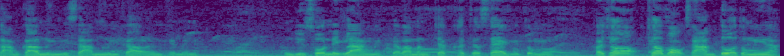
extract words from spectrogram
สามเก้าหนึ่งหรือสามหนึ่งเก้านั่นเห็นไหมนี่ไว้มันอยู่โซนเล็กล่างเนี่ยแต่ว่ามันจะเขาจะแทรกอยู่ตรงนี้ เขาชอบชอบบอกสามตัวตรงนี้นะ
